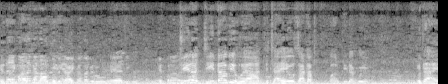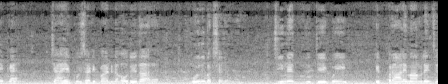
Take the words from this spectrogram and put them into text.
ਇਹਦੇ ਮਾਲਕਾਂ ਨਾਲ ਕੋਈ ਵਿਧਾਇਕਾਂ ਦਾ ਵੀ ਰੋਲ ਰਿਹਾ ਜੀ ਟਿੱਪਰਾਂ। ਜਿਹਦਾ ਵੀ ਹੋਇਆ ਹੱਥ ਚਾਹੇ ਉਹ ਸਾਡਾ ਪਾਰਟੀ ਦਾ ਕੋਈ ਵਿਧਾਇਕ ਹੈ ਚਾਹੇ ਕੋਈ ਸਾਡੀ ਪਾਰਟੀ ਦਾ ਅਹੁਦੇਦਾਰ ਹੈ ਕੋਈ ਨਹੀਂ ਬਖਸ਼ਿਆ ਜਾਊਗਾ ਜਿਹਨੇ ਜੇ ਕੋਈ ਵਾਲੇ ਮਾਮਲੇ 'ਚ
